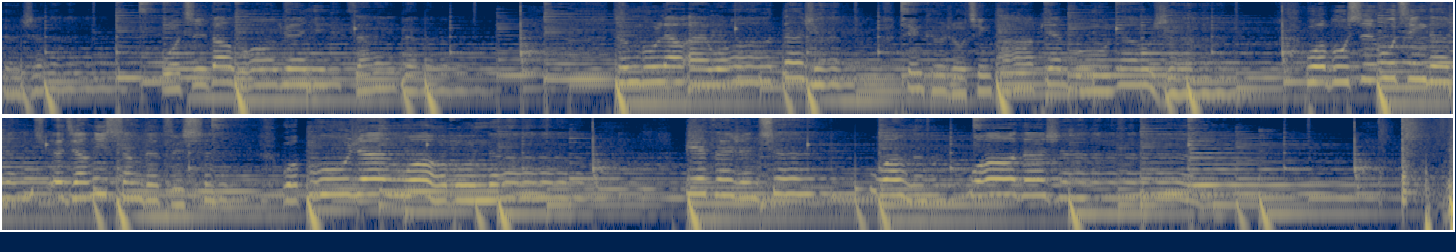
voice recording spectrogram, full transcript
的人，我知道我愿意再等。疼不了爱我的人，片刻柔情怕骗不了人。我不是无情的人，却将你伤得最深。我不忍，我不能，别再认真，忘了我的人。离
